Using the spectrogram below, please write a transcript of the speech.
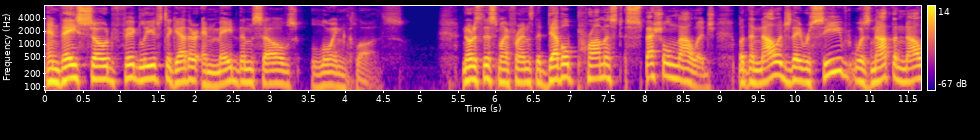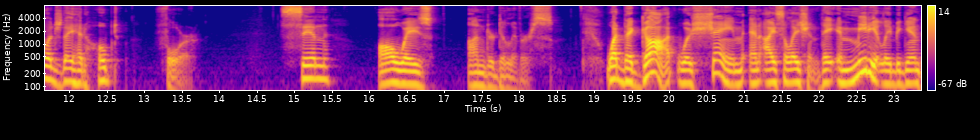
And they sewed fig leaves together and made themselves loincloths. Notice this, my friends. The devil promised special knowledge, but the knowledge they received was not the knowledge they had hoped for. Sin always underdelivers. What they got was shame and isolation. They immediately begin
